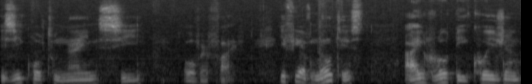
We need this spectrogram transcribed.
is equal to 9c over 5. If you have noticed, I wrote the equation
